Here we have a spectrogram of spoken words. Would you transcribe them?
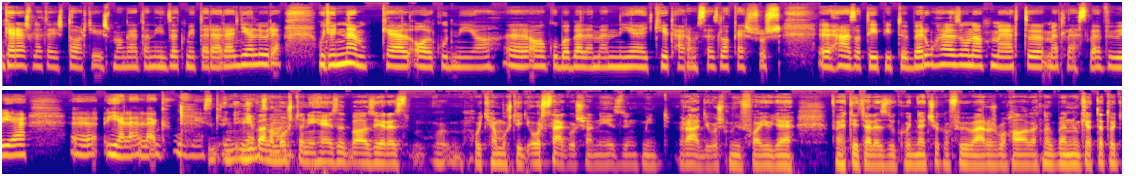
kereslete is tartja is magát a négyzetméterre egyelőre, úgyhogy nem kell alkudnia, alkuba belemennie egy két-háromszáz lakásos házat építő beruházónak, mert, mert lesz vevője jelenleg, úgy néz ki. Nyilván a mostani helyzetben azért ez, hogyha most így országosan nézzünk, mint rádiós műfaj, ugye feltételezzük, hogy ne csak a fővárosban hallgatnak bennünket, tehát hogy,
